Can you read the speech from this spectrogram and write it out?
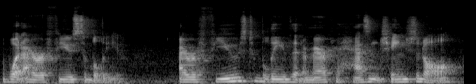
what I refuse to believe. I refuse to believe that America hasn't changed at all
